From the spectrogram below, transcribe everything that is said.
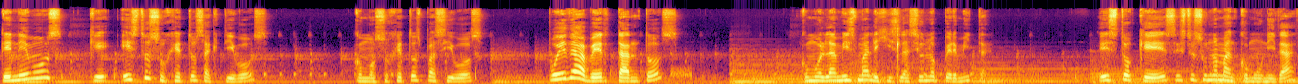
Tenemos que estos sujetos activos, como sujetos pasivos, puede haber tantos como la misma legislación lo permita. ¿Esto qué es? Esto es una mancomunidad.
